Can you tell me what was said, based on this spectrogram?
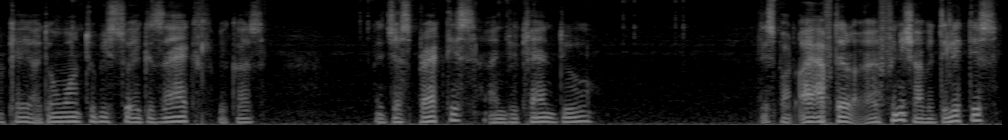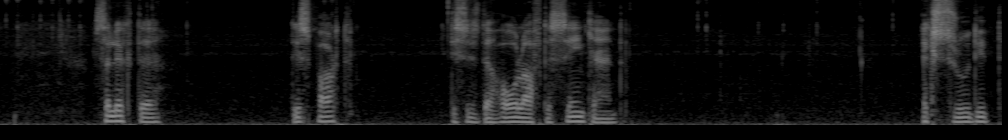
okay I don't want to be so exact because it's just practice and you can do this part. I after I finish I will delete this select the this part. This is the hole of the sink and extrude it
